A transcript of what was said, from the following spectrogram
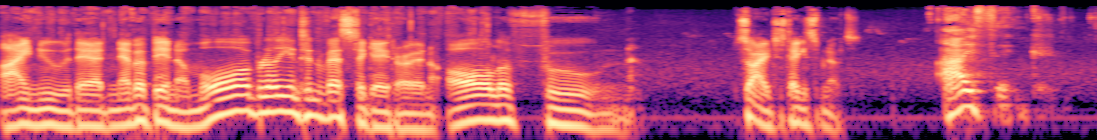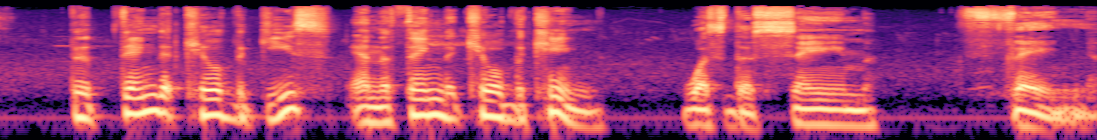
I knew there had never been a more brilliant investigator in all of Foon. Sorry, just taking some notes. I think the thing that killed the geese and the thing that killed the king was the same thing.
